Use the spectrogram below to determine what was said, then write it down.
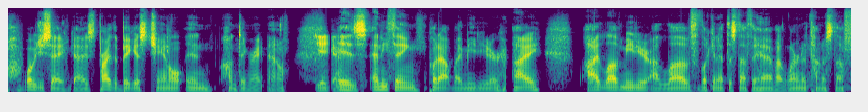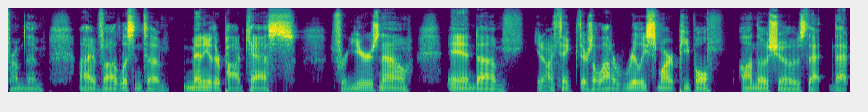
what would you say, guys? Probably the biggest channel in hunting right now. Yeah. Is anything put out by Meat Eater. I I love Meat Eater. I love looking at the stuff they have. I learn a ton of stuff from them. I've uh, listened to many of their podcasts for years now, and um, you know I think there's a lot of really smart people on those shows that that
